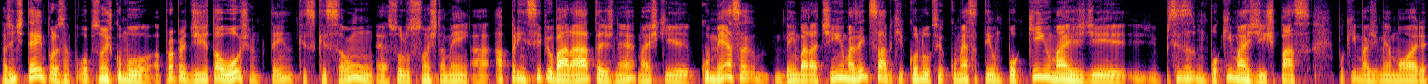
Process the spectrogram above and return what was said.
A gente tem, por exemplo, opções como a própria DigitalOcean, que, tem, que, que são é, soluções também, a, a princípio baratas, né? Mas que começa bem baratinho, mas a gente sabe que quando você começa a ter um pouquinho mais de. precisa um pouquinho mais de espaço, um pouquinho mais de memória,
